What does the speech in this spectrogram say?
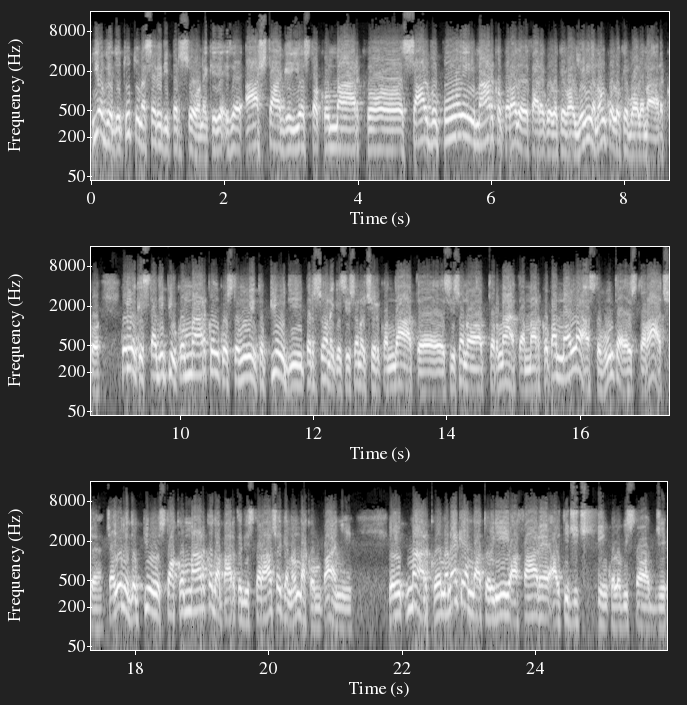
io vedo tutta una serie di persone che eh, hashtag io sto con Marco, salvo poi Marco però deve fare quello che voglio io, non quello che vuole Marco. Quello che sta di più con Marco in questo momento, più di persone che si sono circondate, si sono attornate a Marco Pannella, a questo punto è Storace. Cioè io vedo più sto con Marco da parte di Storace che non da compagni. E Marco non è che è andato lì a fare al TG5, l'ho visto oggi,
